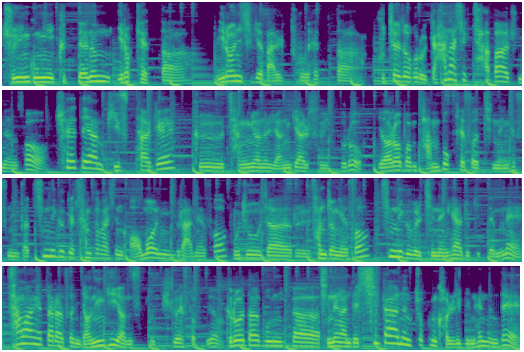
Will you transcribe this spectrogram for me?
주인공이 그때는 이렇게 했다. 이런 식의 말투로 했다. 구체적으로 이렇게 하나씩 잡아주면서 최대한 비슷하게 그 장면을 연기할 수 있도록 여러 번 반복해서 진행했습니다. 심리극에 참석하신 어머니들 안에서 보조자를 선정해서 심리극을 진행해야 됐기 때문에 상황에 따라서는 연기 연습도 필요했었고요. 그러다 보니까 진행하는데 시간은 조금 걸리긴 했는데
